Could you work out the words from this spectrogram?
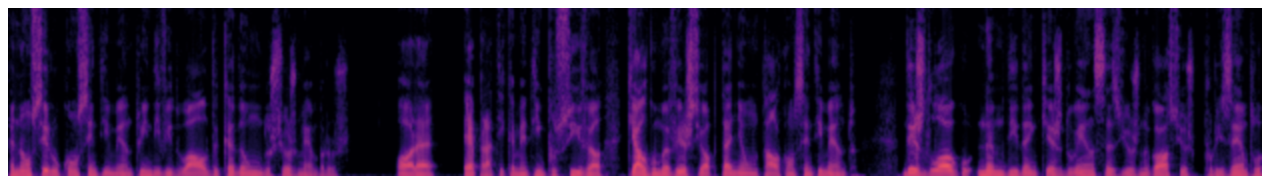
a não ser o consentimento individual de cada um dos seus membros. Ora, é praticamente impossível que alguma vez se obtenha um tal consentimento. Desde logo, na medida em que as doenças e os negócios, por exemplo,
